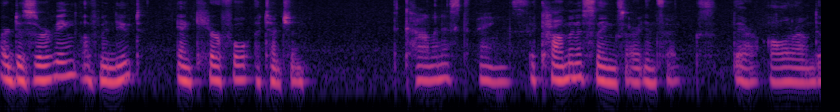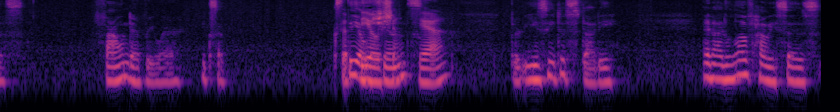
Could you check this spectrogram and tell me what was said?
are deserving of minute and careful attention. The commonest things. The commonest things are insects. They are all around us, found everywhere, except Except The the, oceans. oceans. Yeah. They're easy to study. And I love how he says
